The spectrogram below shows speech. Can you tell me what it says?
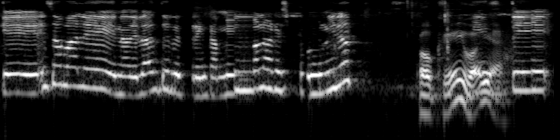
que esa vale en adelante de 30 mil dólares por unidad. Ok, vaya. Este,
